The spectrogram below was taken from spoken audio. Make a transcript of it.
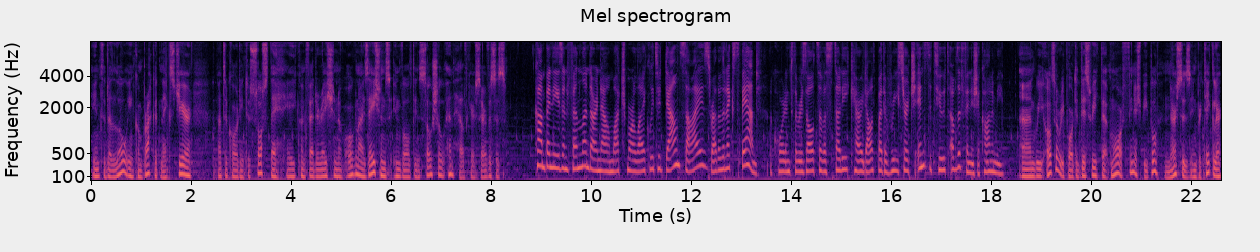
into the low income bracket next year. That's according to SOSTE, a confederation of organisations involved in social and healthcare services. Companies in Finland are now much more likely to downsize rather than expand, according to the results of a study carried out by the Research Institute of the Finnish economy. And we also reported this week that more Finnish people, nurses in particular,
